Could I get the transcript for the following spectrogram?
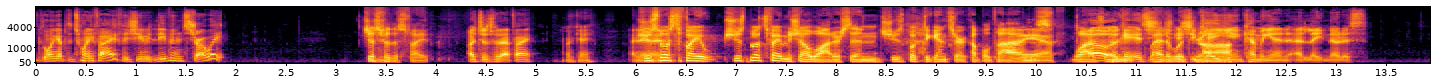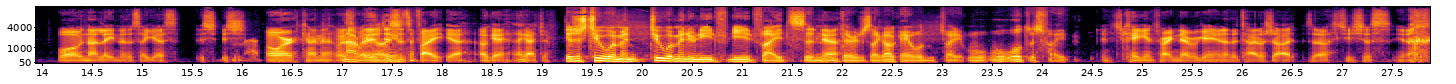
going up to twenty five? Is she leaving strawweight? Just for this fight. Oh, just for that fight. Okay. She was supposed to fight. She was supposed to fight Michelle Waterson. She was booked against her a couple times. Oh, yeah. Waterson oh, okay. Is, is, is coming in at late notice? Well, not late notice, I guess. It's, it's, or kind of. Not It's really. just it's a fight. Yeah. Okay, I got you. There's just two women, two women who need needed fights, and Yeah. they're just like, okay, we'll just fight it. We'll, we'll, we'll just fight. Chookagian's probably never getting another title shot, so she's just you know.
